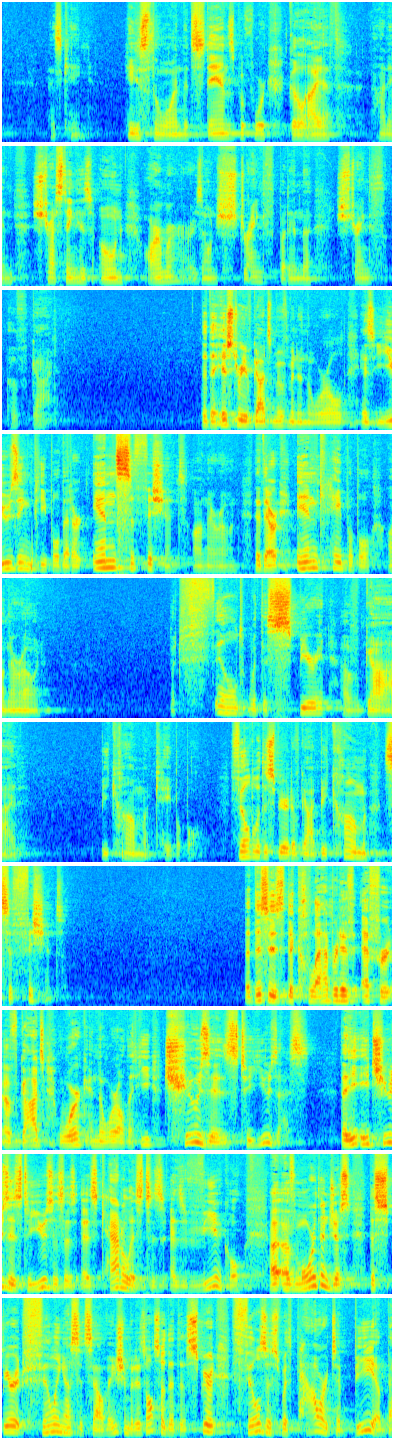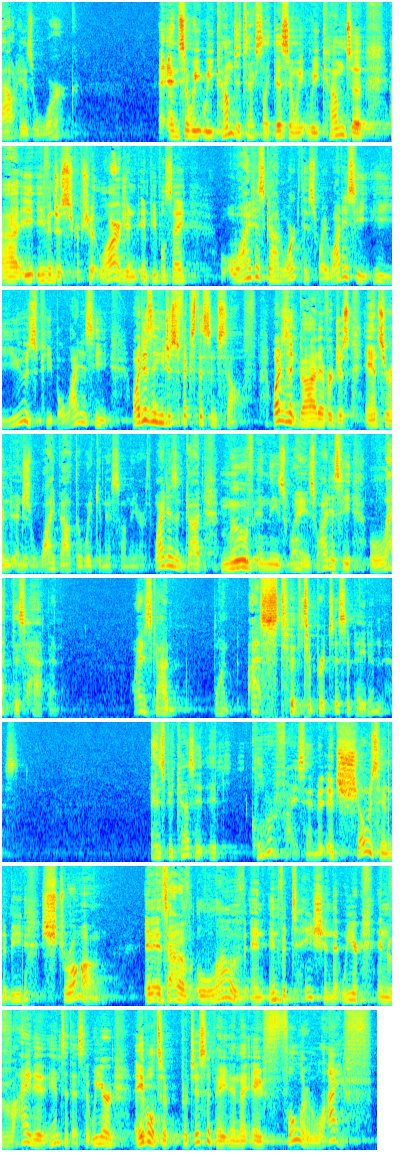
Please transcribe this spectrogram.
as king. He is the one that stands before Goliath, not in trusting his own armor or his own strength, but in the strength of God. That the history of God's movement in the world is using people that are insufficient on their own, that they're incapable on their own but filled with the Spirit of God, become capable. Filled with the Spirit of God, become sufficient. That this is the collaborative effort of God's work in the world, that He chooses to use us. That he, he chooses to use us as, as catalysts, as, as vehicle uh, of more than just the Spirit filling us at salvation, but it's also that the Spirit fills us with power to be about His work. And so we, we come to texts like this and we, we come to uh, even just scripture at large, and, and people say, why does God work this way? Why does he, he use people? Why, does he, why doesn't He just fix this Himself? Why doesn't God ever just answer and, and just wipe out the wickedness on the earth? Why doesn't God move in these ways? Why does He let this happen? Why does God want us to, to participate in this? And it's because it, it glorifies Him, it, it shows Him to be strong. And it's out of love and invitation that we are invited into this, that we are able to participate in a, fuller life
